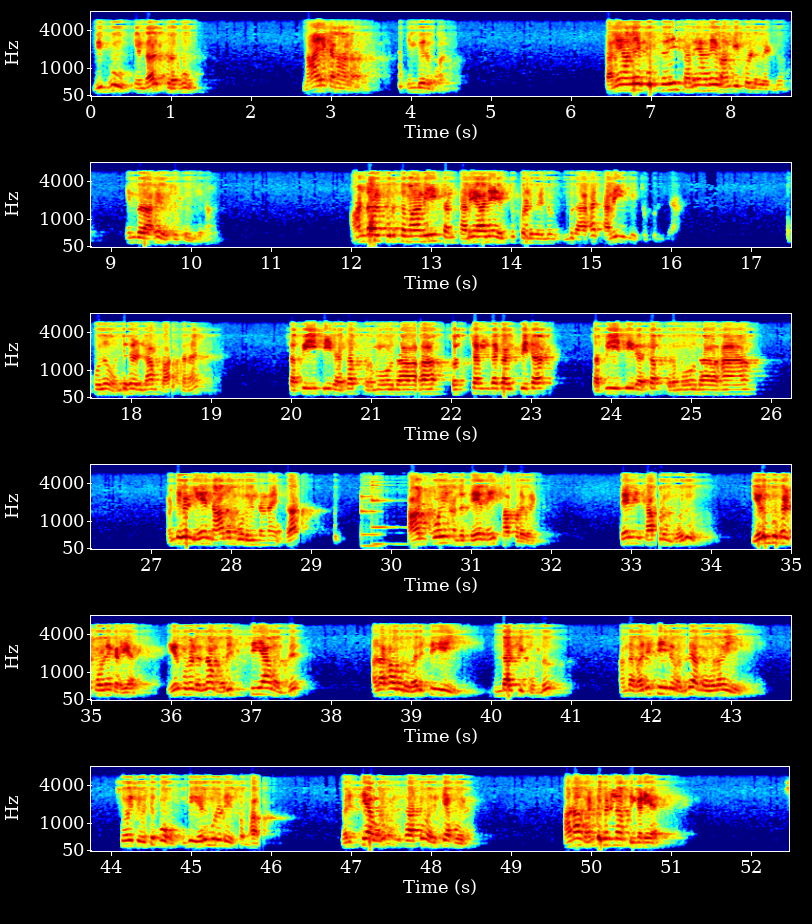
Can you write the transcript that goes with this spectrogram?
விபு என்றால் பிரபு. நாயகனானார் எம்பெருமான். தலையாலே கொடுத்ததை தலையாலே வாங்கிக் கொள்ள வேண்டும் என்பதாக ஏற்றுக்கொள்கிறான். ஆண்டாள் கொடுத்த மாலையை தன் தலையாலே ஏற்றுக்கொள்ள வேண்டும் என்பதாக தலையில் ஏற்றுக்கொள்கிறார் அப்போது வந்துகள் எல்லாம் பார்த்தன சபீதி ரச பிரமோதாக சொச்சந்த கல்பித சபீதி ரச பிரமோதாக வண்டுகள் ஏன் நாதம் போடுகின்றன என்றால் ஆண் போய் அந்த தேனை சாப்பிட வேண்டும். தேனை சாப்பிடும் போது எறும்புகள் போலே கிடையாது. எறும்புகள் எல்லாம் வரிசையா வந்து அழகா ஒரு வரிசையை உண்டாக்கி கொண்டு அந்த வரிசையில வந்து அந்த உணவை சுவைத்து விட்டு போகும். இது எறும்புடைய சுபாவம் வரிசையா வரும் அந்த சாப்பிட்டு வரிசையா போயிடும். ஆனா வண்டுகள்லாம் அப்படி கிடையாது.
